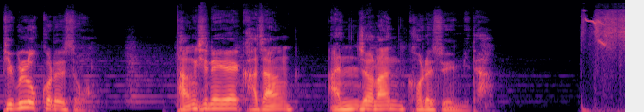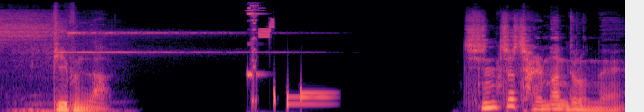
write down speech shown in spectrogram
비블록 거래소, 당신에게 가장 안전한 거래소입니다. 비블락 진짜 잘 만들었네.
